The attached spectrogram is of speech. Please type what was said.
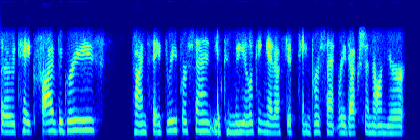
So take five degrees times say three percent, you can be looking at a fifteen percent reduction on your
